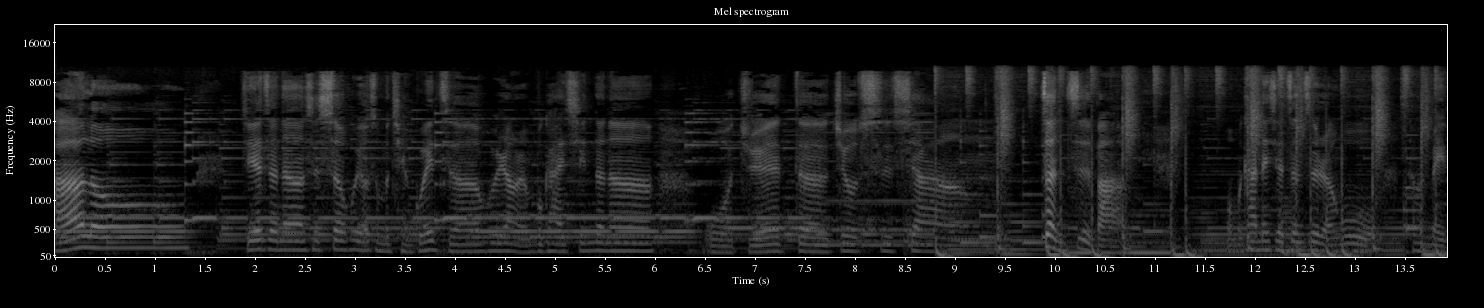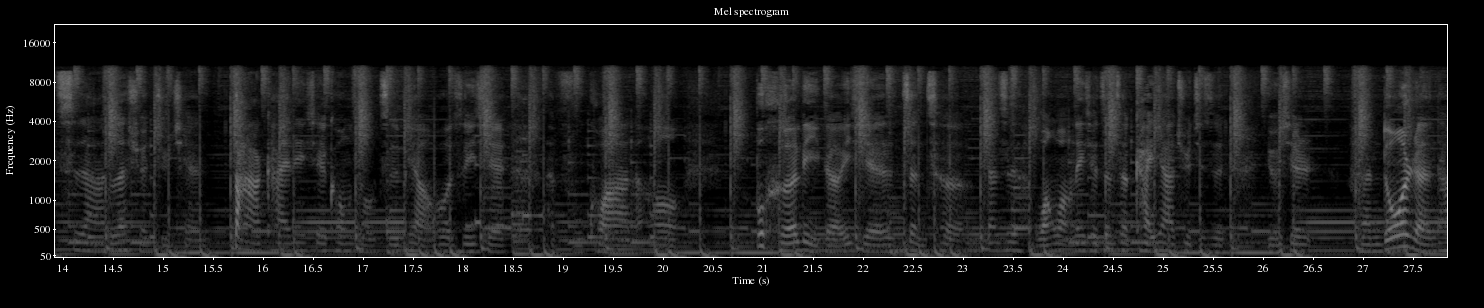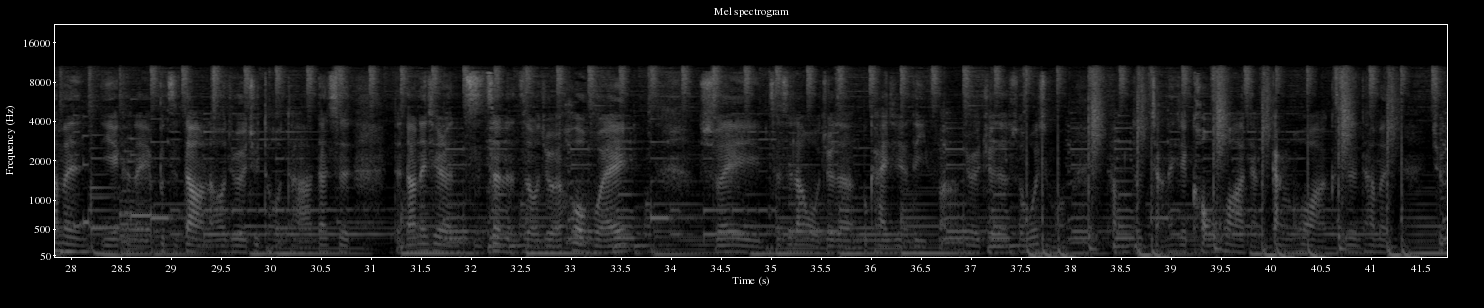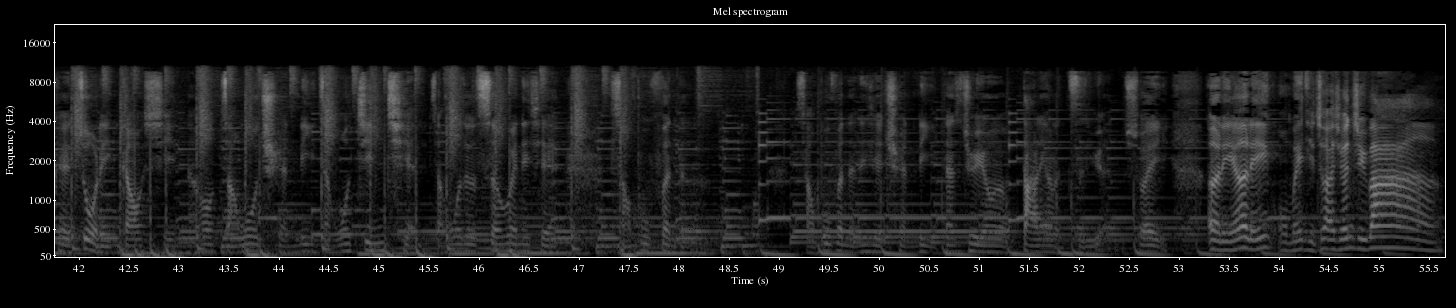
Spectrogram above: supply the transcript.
Hello，接着呢是社会有什么潜规则会让人不开心的呢？我觉得就是像政治吧。我们看那些政治人物，他们每次啊都在选举前大开那些空头支票，或者是一些很浮夸，然后不合理的一些政策。但是往往那些政策开下去，其实有一些。很多人他们也可能也不知道，然后就会去投他，但是等到那些人执政了之后就会后悔，所以这是让我觉得很不开心的地方，就会觉得说为什么他们都讲那些空话、讲干话，可是他们就可以坐领高薪，然后掌握权力、掌握金钱、掌握这个社会那些少部分的少部分的那些权利，但是却拥有大量的资源，所以二零二零我们一起出来选举吧。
